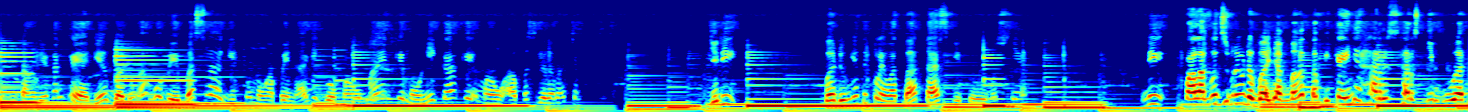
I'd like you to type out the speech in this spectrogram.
tentang-tentang dia kan kayak dia baru ah gue bebas lah gitu. Mau ngapain aja? Gue mau main kayak mau nikah kayak mau apa segala macam jadi Badungnya tuh kelewat batas gitu. Maksudnya ini kepala gue sebenarnya udah banyak banget tapi kayaknya harus harus dibuat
